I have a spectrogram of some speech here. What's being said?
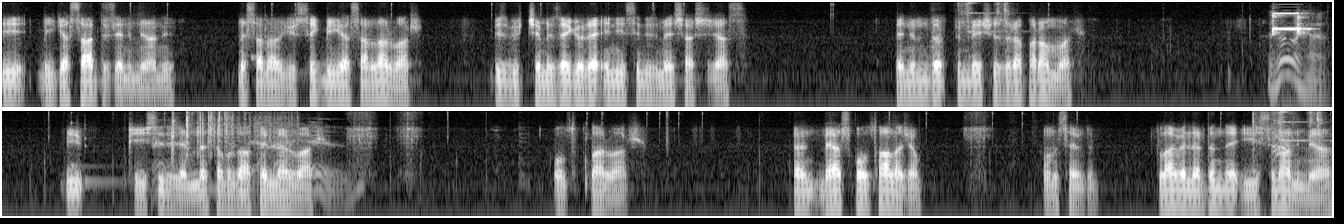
bir bilgisayar dizelim yani. Mesela yüksek bilgisayarlar var. Biz bütçemize göre en iyisini dizmeye çalışacağız. Benim 4500 lira param var. Bir PC dizelim. Mesela burada ateller var. Koltuklar var. Ben beyaz koltuğu alacağım. Onu sevdim. Klavyelerden de iyisini alayım ya.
